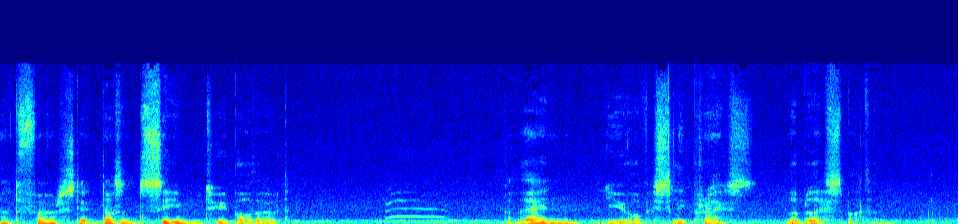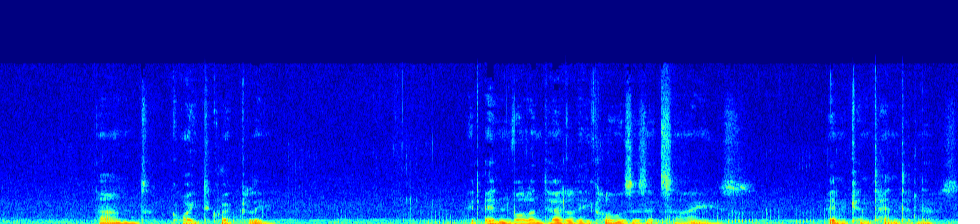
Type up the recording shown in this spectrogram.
At first, it doesn't seem too bothered, but then you obviously press the bliss button, and quite quickly it involuntarily closes its eyes in contentedness.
